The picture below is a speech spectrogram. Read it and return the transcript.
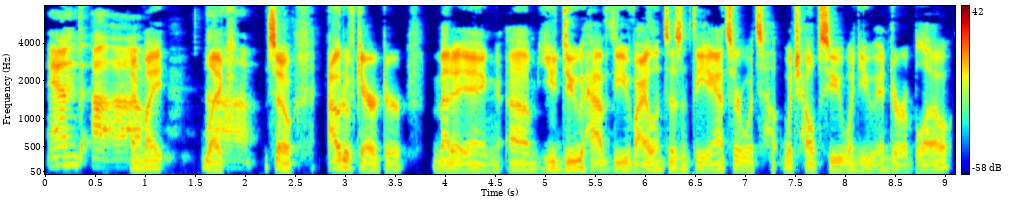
And uh, I might like uh, so out of character metaing. Um, you do have the violence isn't the answer, which which helps you when you endure a blow.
